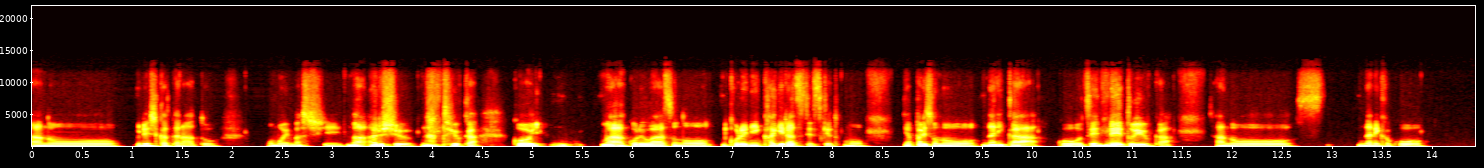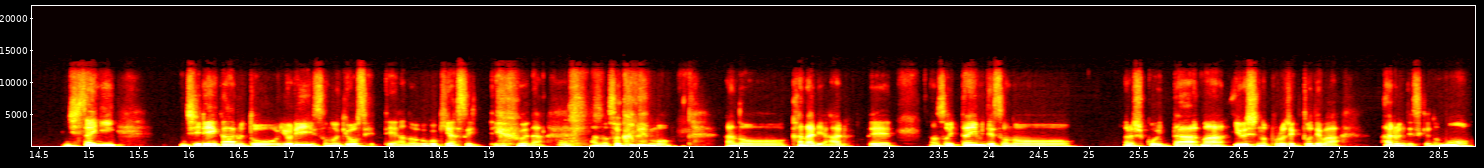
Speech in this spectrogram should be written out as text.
あの、嬉しかったなと思いますし、まあ、ある種、なんというか、こう、まあ、これはその、これに限らずですけども、やっぱりその、何かこう前例というか、あの、何かこう、実際に事例があると、よりその行政ってあの動きやすいっていう風なあの側面もあのかなりある。ので、そういった意味でその、ある種こういった、まあ、有志のプロジェクトではあるんですけども、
